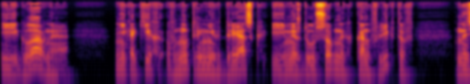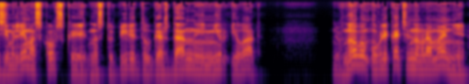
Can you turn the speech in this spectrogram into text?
И главное, никаких внутренних дрязг и междуусобных конфликтов на земле московской наступили долгожданный мир и лад. В новом увлекательном романе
